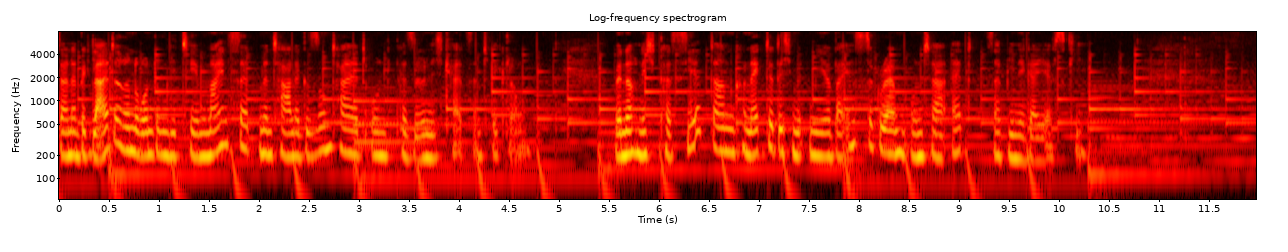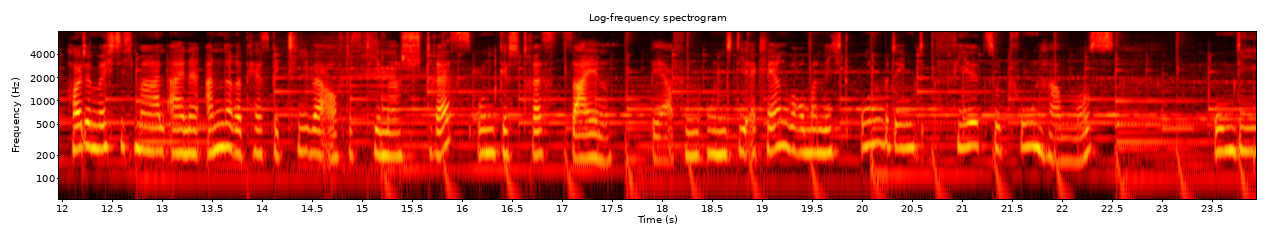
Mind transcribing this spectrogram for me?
deiner Begleiterin rund um die Themen Mindset, mentale Gesundheit und Persönlichkeitsentwicklung. Wenn noch nicht passiert, dann connecte dich mit mir bei Instagram unter Sabine Gajewski. Heute möchte ich mal eine andere Perspektive auf das Thema Stress und gestresst sein werfen und dir erklären, warum man nicht unbedingt viel zu tun haben muss, um die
